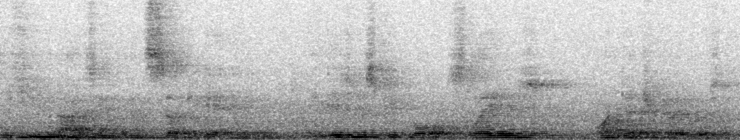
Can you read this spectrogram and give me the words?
dehumanizing and subjugating indigenous people, slaves, or indentured laborers.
